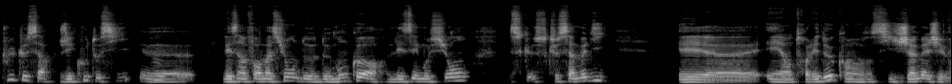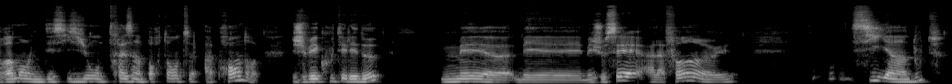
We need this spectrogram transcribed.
plus que ça. J'écoute aussi Mmh. euh, les informations de, de mon corps, les émotions, ce que, ce que ça me dit. Et, Mmh. euh, et entre les deux, quand, si jamais j'ai vraiment une décision très importante à prendre, je vais écouter les deux. Mais, euh, mais, mais je sais à la fin, euh, s'il y a un doute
